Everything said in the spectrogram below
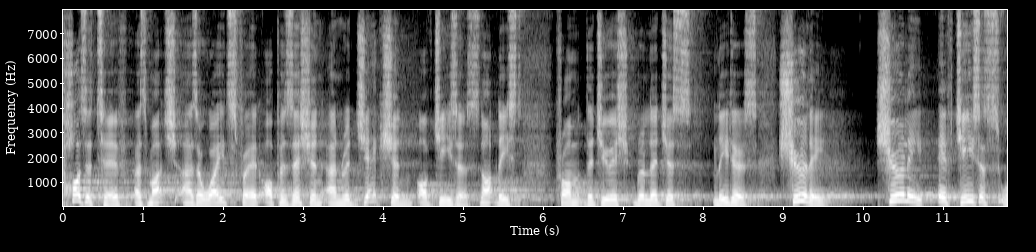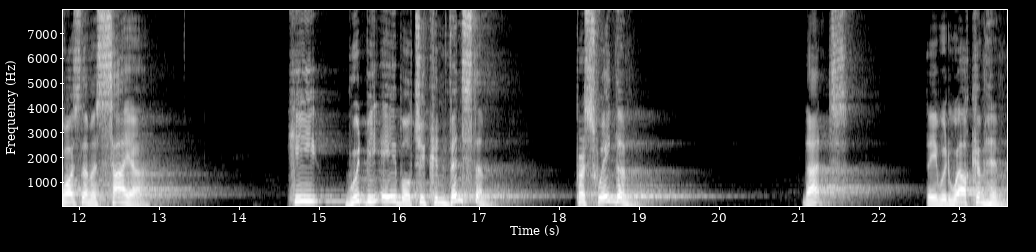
positive as much as a widespread opposition and rejection of Jesus, not least from the Jewish religious leaders. Surely, surely, if Jesus was the Messiah, he would be able to convince them, persuade them that they would welcome him.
